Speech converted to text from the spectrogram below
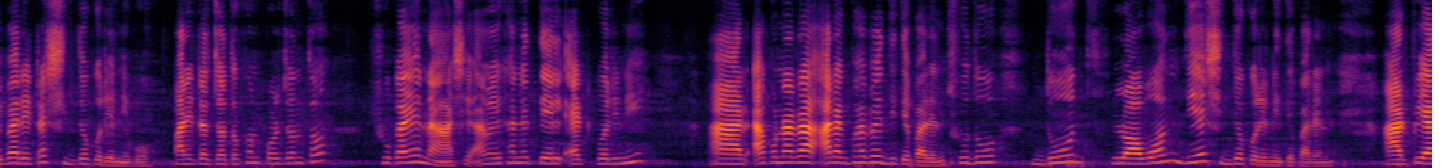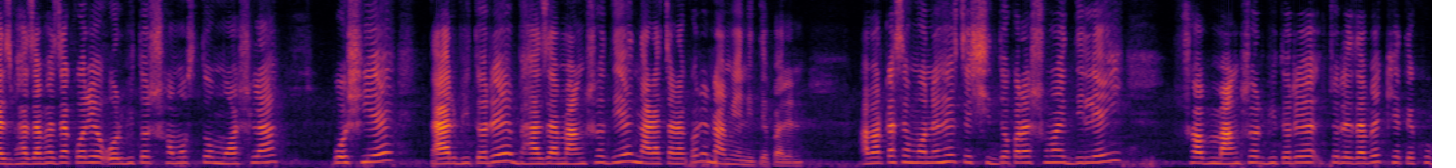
এবার এটা সিদ্ধ করে নিব। পানিটা যতক্ষণ পর্যন্ত শুকায়ে না আসে। আমি এখানে তেল অ্যাড করিনি। আর আপনারা আরেকভাবে দিতে পারেন। শুধু দুধ, লবণ দিয়ে সিদ্ধ করে নিতে পারেন। আর পেঁয়াজ ভাজা ভাজা করে ওর ভিতর সমস্ত মশলা কষিয়ে তার ভিতরে ভাজা মাংস দিয়ে নাড়াচাড়া করে নামিয়ে নিতে পারেন। আমার কাছে মনে হয়েছে সিদ্ধ করার সময় দিলেই সব মাংসর ভিতরে চলে যাবে, খেতে খুব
